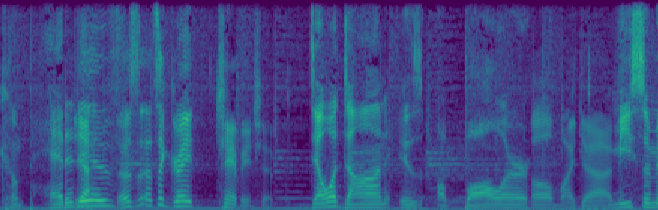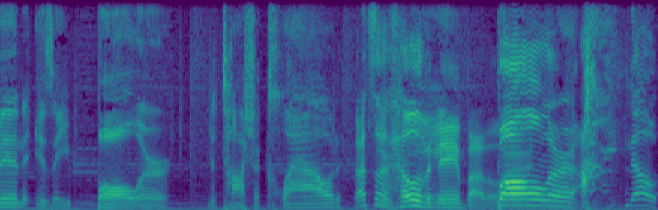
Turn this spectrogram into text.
Yeah, competitive. those, that's a great championship. Delle Donne is a baller. Oh my god, Meesseman is a baller. Natasha Cloud. that's a hell of a name, by the way. Baller. I know.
